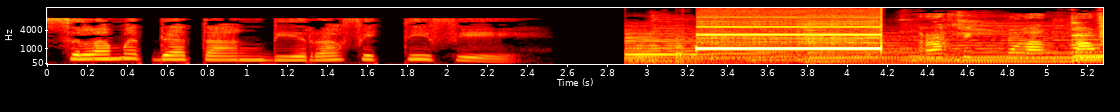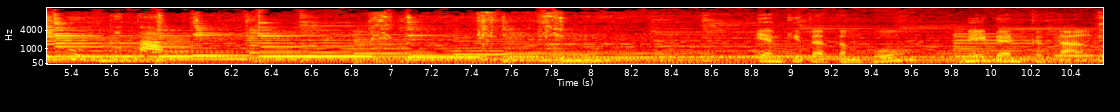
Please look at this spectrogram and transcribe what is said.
Selamat datang di Rafik TV. Trafik pulang kampung ke Talu. yang kita tempuh, Medan ke Talu.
